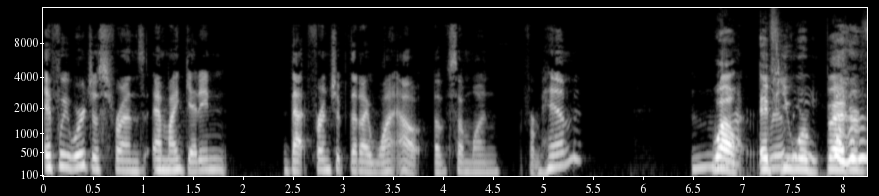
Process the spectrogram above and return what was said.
if we were just friends, am I getting that friendship that I want out of someone from him? Well. Not If you were better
